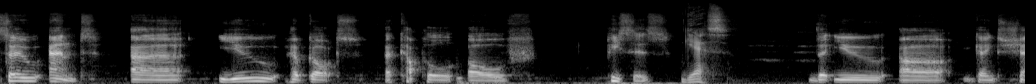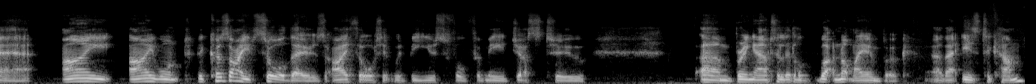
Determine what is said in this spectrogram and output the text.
So, Ant, uh, you have got a couple of pieces yes. that you are going to share. I I want because I saw those. I thought it would be useful for me just to um, bring out a little. Well, not my own book. Uh, that is to come.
